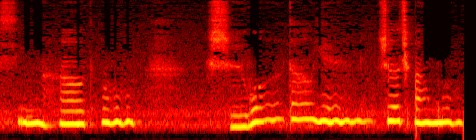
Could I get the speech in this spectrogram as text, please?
心好痛。是我导演这场梦，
